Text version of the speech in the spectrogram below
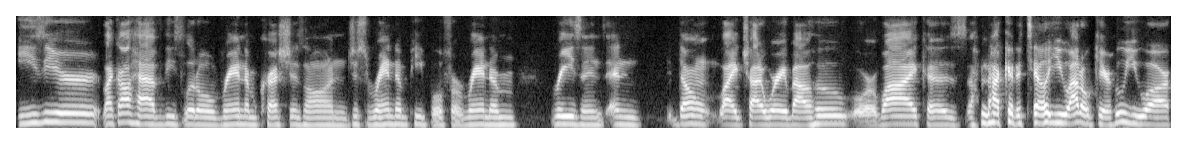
easier like I'll have these little random crushes on just random people for random reasons and don't like try to worry about who or why because i'm not going to tell you. I don't care who you are.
